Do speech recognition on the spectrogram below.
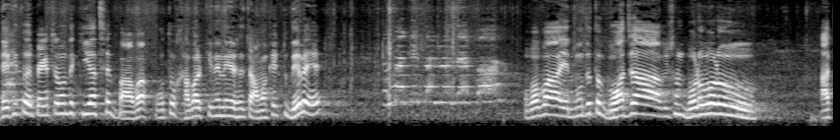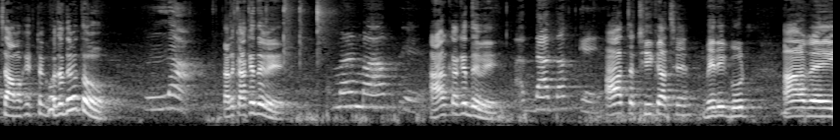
দেখি তো এই প্যাকেটটার মধ্যে কি আছে? বাবা কত খাবার কিনে নিয়ে এসেছ। আমাকে একটু দেব? ও বাবা এর মধ্যে তো গজা ভীষণ বড় বড়। আচ্ছা আমাকে একটা গজা দেবে তো? তাহলে কাকে দেবে? আর কাকে দেবে? আচ্ছা ঠিক আছে ভেরি গুড আর এই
